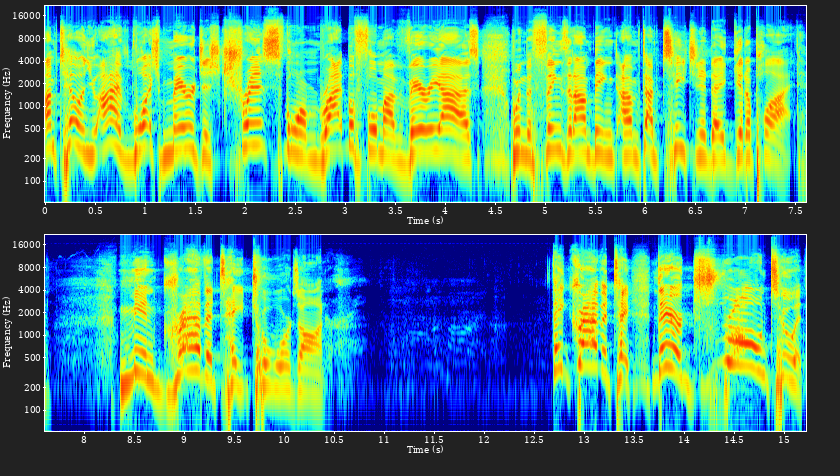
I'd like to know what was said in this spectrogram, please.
I'm telling you, I've watched marriages transform right before my very eyes when the things that I'm being I'm, I'm teaching today get applied men gravitate towards honor. They gravitate. They are drawn to it.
